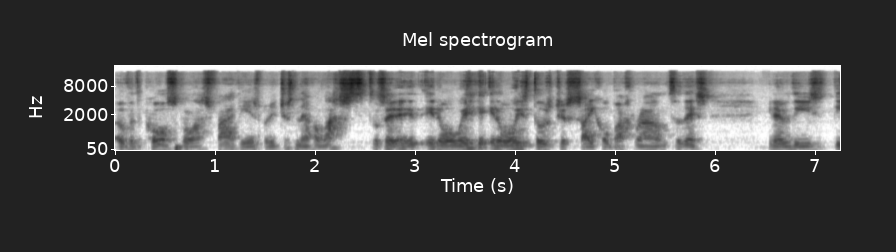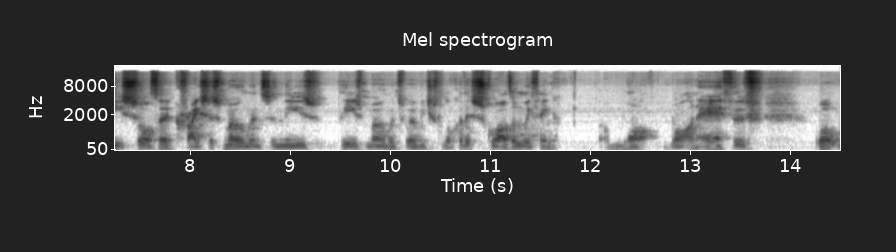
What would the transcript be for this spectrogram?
over the course of the last five years, but it just never lasts, does it? It, it always it always does just cycle back around to this, you know, these these sort of crisis moments and these these moments where we just look at this squad and we think, what what on earth of what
